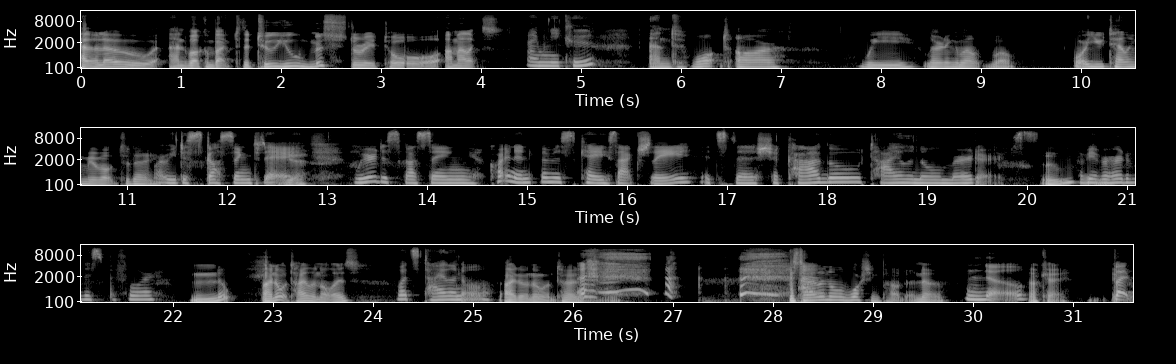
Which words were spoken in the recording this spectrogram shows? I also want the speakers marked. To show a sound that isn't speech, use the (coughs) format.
Speaker 1: Hello, and welcome back to the To You Mystery Tour. I'm Alex,
Speaker 2: I'm Niku.
Speaker 1: and what are we learning about? Well, what are you telling me about today?
Speaker 2: What are we discussing today?
Speaker 1: Yes.
Speaker 2: We're discussing quite an infamous case, actually. It's the Chicago Tylenol murders.
Speaker 1: Ooh.
Speaker 2: Have you ever heard of this before?
Speaker 1: Nope. I know what Tylenol is.
Speaker 2: What's Tylenol?
Speaker 1: I don't know what Tylenol is. (laughs) Is Tylenol washing powder? No.
Speaker 2: No.
Speaker 1: Okay.
Speaker 2: But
